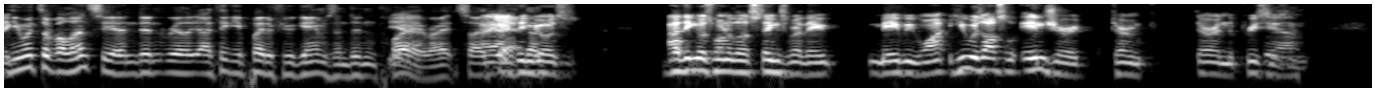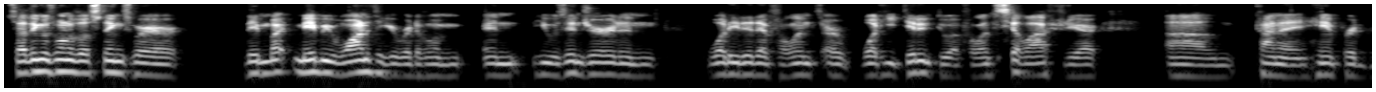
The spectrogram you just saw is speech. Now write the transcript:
like, he went to Valencia and didn't really. I think he played a few games and didn't play. Yeah. Right. So I, I, I think, it was. I think it was one of those things where they maybe want. He was also injured during during the preseason, yeah. so I think it was one of those things where they might maybe wanted to get rid of him, and he was injured and what he did at Valencia or what he didn't do at Valencia last year um, kind of hampered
